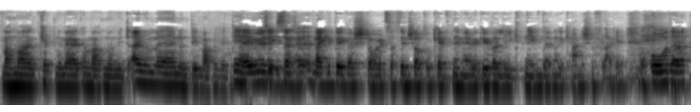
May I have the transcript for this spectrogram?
Machen wir Captain America, machen wir mit Iron Man und den machen wir mit dem. Ja, ich würde sagen, äh, Michael Bay war stolz auf den Shot, wo Captain America überlegt neben der amerikanischen Flagge. Oder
